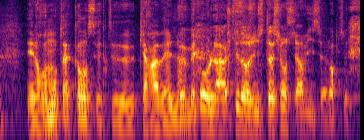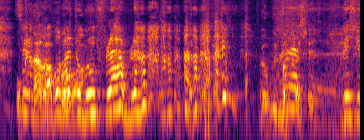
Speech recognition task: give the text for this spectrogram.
Elle remonte à quand cette euh, caravelle Euh, mais on l'a acheté dans une station-service, alors c'est C'est aucun un gros rapport. bateau hein. gonflable. Ben oui, bah, c'est- euh, mais je-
